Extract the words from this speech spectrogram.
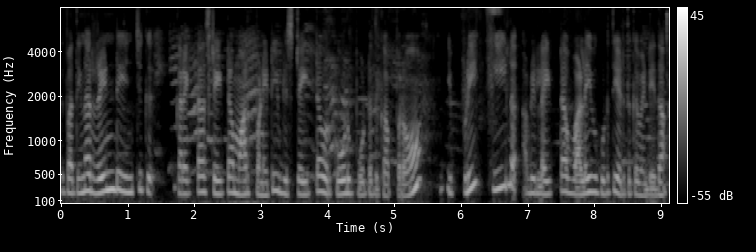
இது பார்த்திங்கன்னா ரெண்டு இன்ச்சுக்கு கரெக்டாக ஸ்ட்ரெயிட்டாக மார்க் பண்ணிவிட்டு இப்படி ஸ்ட்ரெயிட்டாக ஒரு கோடு போட்டதுக்கப்புறம் இப்படி கீழே அப்படி லைட்டாக வளைவு கொடுத்து எடுத்துக்க வேண்டியதுதான்.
